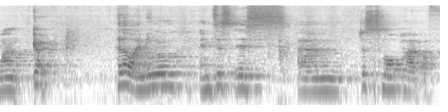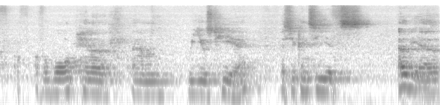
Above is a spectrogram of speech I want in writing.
one, go. Hello, I'm Ingo, and this is um, just a small part of, of, of a wall panel um, we used here. As you can see, it's LVL.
